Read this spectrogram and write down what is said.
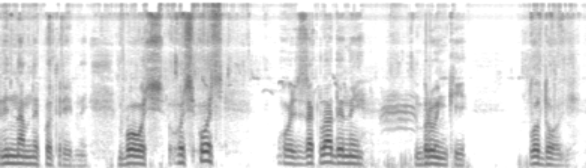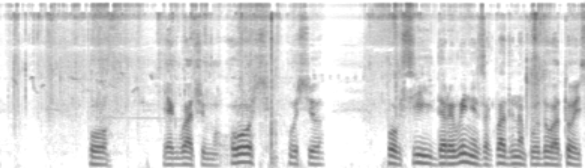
Він нам не потрібний. Бо ось ось ось ось закладені бруньки плодові. По, як бачимо, ось ось по всій деревині закладена плодова. Тобто,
